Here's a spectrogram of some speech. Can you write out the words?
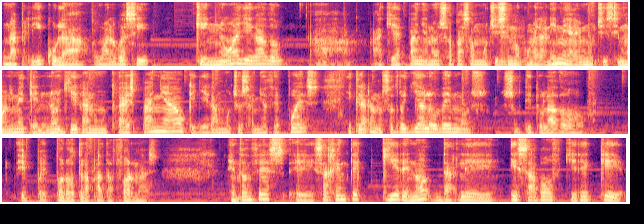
una película o algo así que no ha llegado aquí a España, ¿no? Eso ha pasado muchísimo con el anime. Hay muchísimo anime que no llega nunca a España o que llega muchos años después. Y claro, nosotros ya lo vemos subtitulado eh, pues, por otras plataformas. Entonces, eh, esa gente quiere, ¿no? Darle esa voz, quiere que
